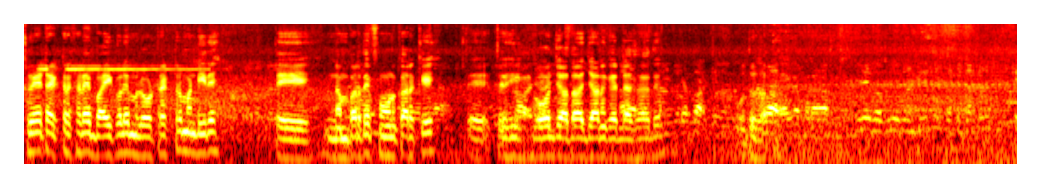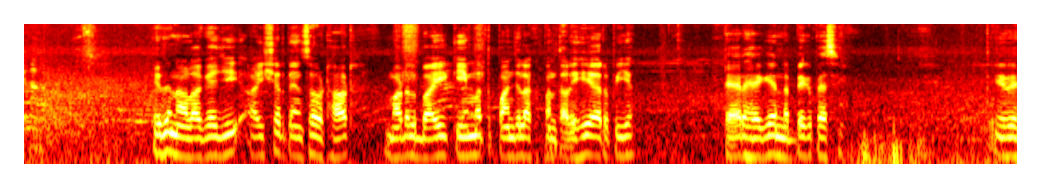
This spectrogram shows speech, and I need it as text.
ਸੋ ਇਹ ਟਰੈਕਟਰ ਖੜੇ ਬਾਈ ਕੋਲੇ ਮਲੋਟ ਟਰੈਕਟਰ ਮੰਡੀ ਦੇ ਤੇ ਨੰਬਰ ਤੇ ਫੋਨ ਕਰਕੇ ਤੇ ਤੁਸੀਂ ਹੋਰ ਜ਼ਿਆਦਾ ਜਾਣਕਾਰੀ ਲੈ ਸਕਦੇ ਹੋ। ਉਹ ਤੋਂ ਇਹਦੇ ਨਾਲ ਆ ਗਿਆ ਜੀ ਆਇਸ਼ਰ 368 ਮਾਡਲ 22 ਕੀਮਤ 545000 ਰੁਪਈਆ। ਟਾਇਰ ਹੈਗੇ ਆ 90 ਕੁ ਪੈਸੇ। ਤੇ ਇਹਦੇ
